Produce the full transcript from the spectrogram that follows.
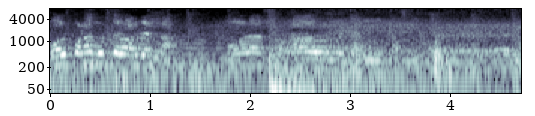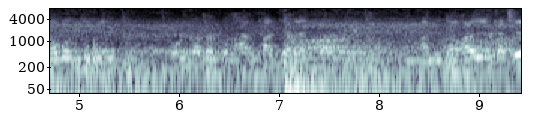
কল্পনা করতে পারবেন না। মহারাজ সকাল থেকে দাঁড়িয়ে কাছে। নবদ্বীপে কলকাতার প্রধান কার্যালয়। আমি মহারাজের কাছে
